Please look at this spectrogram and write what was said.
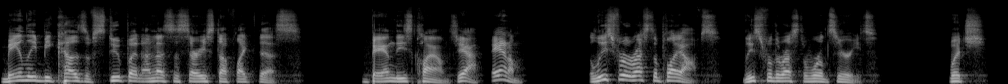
mainly because of stupid, unnecessary stuff like this. Ban these clowns. Yeah, ban them. At least for the rest of the playoffs. At least for the rest of the World Series. Which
